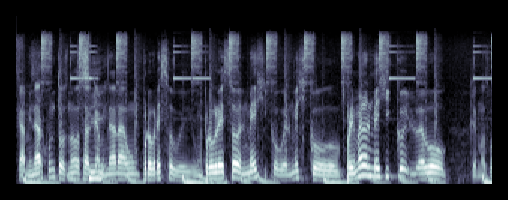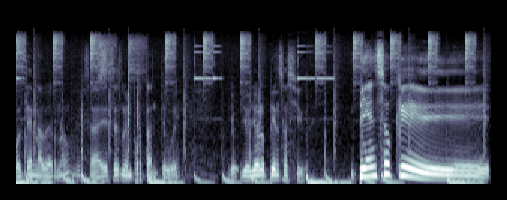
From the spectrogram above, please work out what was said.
Caminar juntos, ¿no? O sea, Sí. caminar a un progreso, güey. Un progreso en México, güey. En México, primero en México y luego que nos volteen a ver, ¿no? O sea, eso es lo importante, güey. Yo, yo, yo lo pienso así, güey. Pienso que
